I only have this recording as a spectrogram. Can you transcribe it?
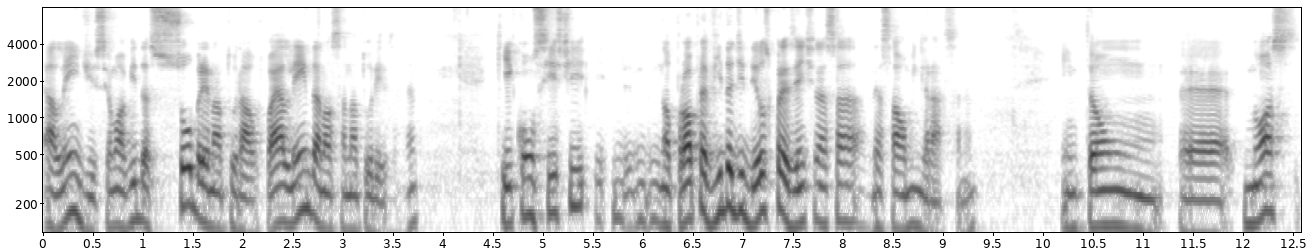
além disso, é uma vida sobrenatural, vai além da nossa natureza, né? que consiste na própria vida de Deus presente nessa, nessa alma em graça. Né? Então, é, nós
